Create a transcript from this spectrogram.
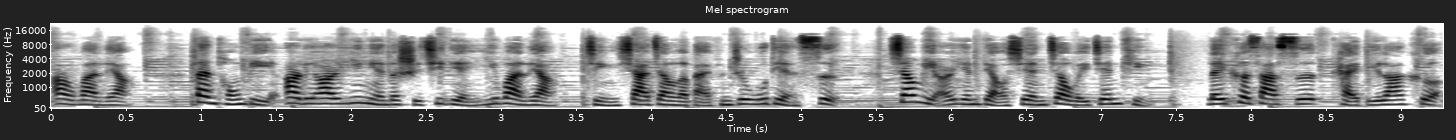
二万辆，但同比二零二一年的十七点一万辆仅下降了百分之五点四，相比而言表现较为坚挺。雷克萨斯、凯迪拉克、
